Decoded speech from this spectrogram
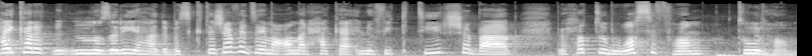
هاي كانت النظرية هذا. بس اكتشفت زي ما عمر حكى إنه في كتير شباب بحطوا بوصفهم طولهم.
